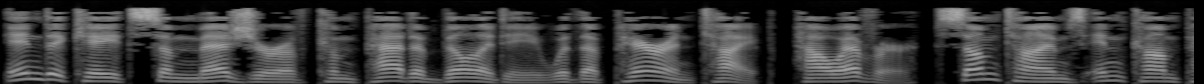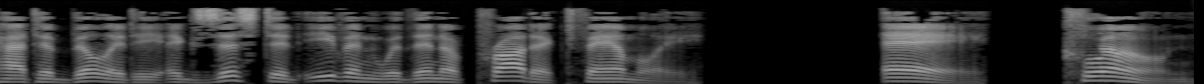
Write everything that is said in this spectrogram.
indicates some measure of compatibility with a parent type, however, sometimes incompatibility existed even within a product family. A clone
